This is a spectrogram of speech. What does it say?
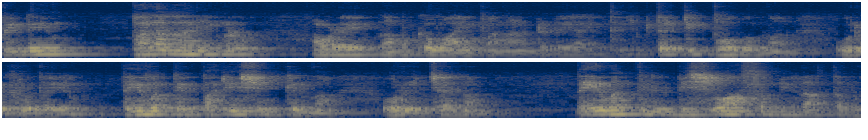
പിന്നെയും പല കാര്യങ്ങളും അവിടെ നമുക്ക് വായിക്കാനായിട്ടിടയായിത്തീരും തെറ്റിപ്പോകുന്ന ഒരു ഹൃദയം ദൈവത്തെ പരീക്ഷിക്കുന്ന ഒരു ജനം ദൈവത്തിൽ വിശ്വാസമില്ലാത്ത ഒരു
